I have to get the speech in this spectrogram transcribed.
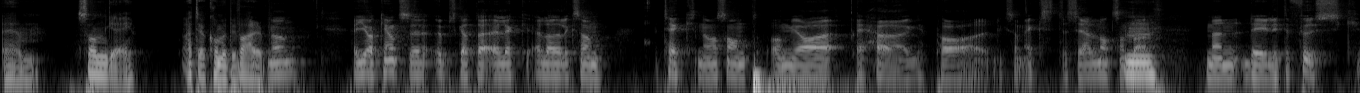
um, sån grej. Att jag kom upp i varv. Ja. Jag kan också uppskatta eller, eller liksom techno och sånt om jag är hög på liksom ecstasy eller något sånt Mm. där. Men det är ju lite fusk.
